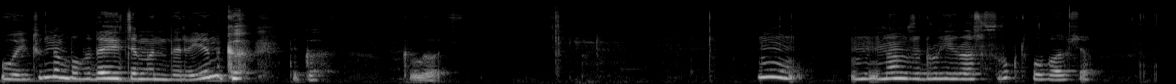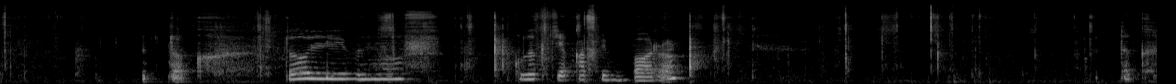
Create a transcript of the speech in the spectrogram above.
Ой, тут нам попадається мандаринка. Така клас. Ну, нам вже другий раз фрукт попався. Так, далі в нас колекція капібара. Так.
